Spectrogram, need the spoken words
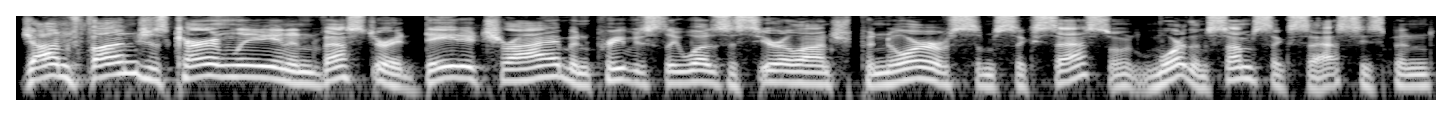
John Funge is currently an investor at DataTribe and previously was a serial entrepreneur of some success, or more than some success. He's been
